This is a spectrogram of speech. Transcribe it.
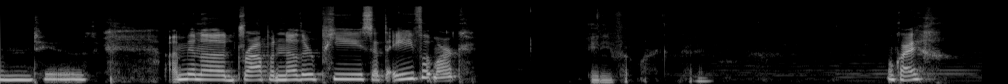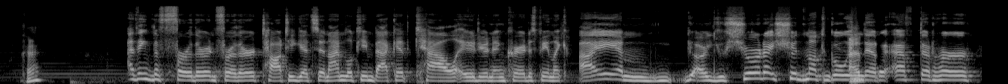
one, two, three. I'm gonna drop another piece at the 80 foot mark. 80 foot mark. Okay. Okay. Okay. I think the further and further Tati gets in, I'm looking back at Cal, Adrian, and Curtis being like, I am. Are you sure I should not go in At- there after her?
